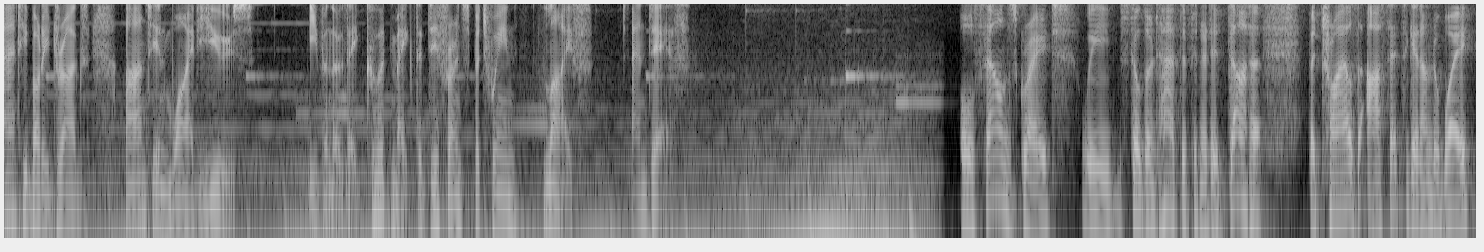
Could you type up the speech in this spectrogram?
antibody drugs aren't in wide use, even though they could make the difference between life and death. All sounds great. We still don't have definitive data, but trials are set to get underway.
